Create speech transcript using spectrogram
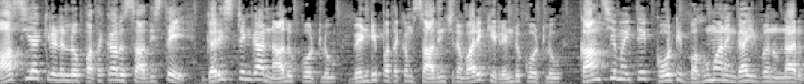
ఆసియా క్రీడల్లో పథకాలు సాధిస్తే గరిష్టంగా నాలుగు కోట్లు వెండి పతకం సాధించిన వారికి రెండు కోట్లు. కాంస్యమైతే కోటి బహుమానంగా ఇవ్వనున్నారు.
